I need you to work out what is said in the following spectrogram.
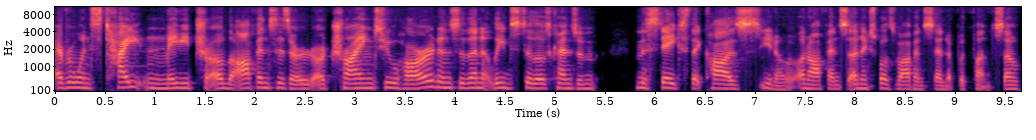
everyone's tight and maybe tr- uh, the offenses are, are trying too hard and so then it leads to those kinds of mistakes that cause you know an offense an explosive offense to end up with punts so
